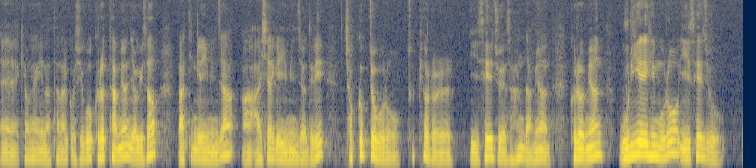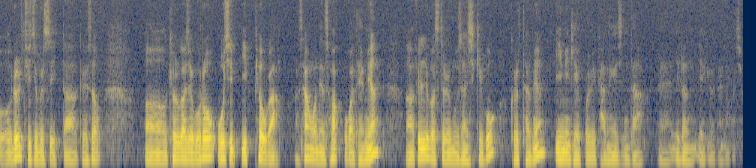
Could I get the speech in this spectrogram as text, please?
예, 경향이 나타날 것이고 그렇다면 여기서 라틴계 이민자, 아, 아시아계 이민자들이 적극적으로 투표를 이 세 주에서 한다면 그러면 우리의 힘으로 이 세 주 를 뒤집을 수 있다. 그래서 어, 결과적으로 52표가 상원에서 확보가 되면 어, 필리버스터를 무산시키고 그렇다면 이민개혁법이 가능해진다. 예, 이런 얘기가 되는 거죠.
